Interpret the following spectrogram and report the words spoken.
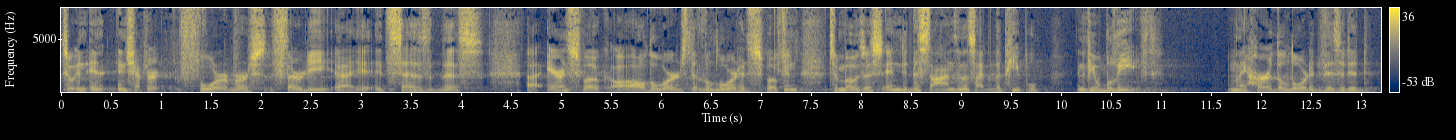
So in, in, in chapter 4, verse 30, uh, it, it, says this uh, Aaron spoke all the words that the Lord had spoken to Moses and did the signs in the sight of the people, and the people believed. When they heard the Lord had visited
